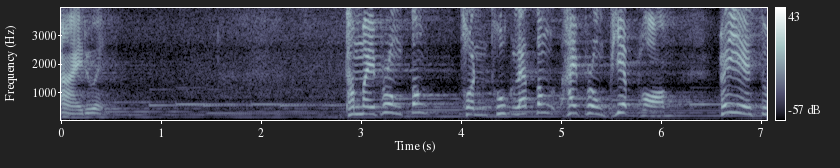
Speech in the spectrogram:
อายด้วยทำไมพระองค์ต้องทนทุกข์และต้องให้พระองค์เพียบพร้อม พระเยซู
